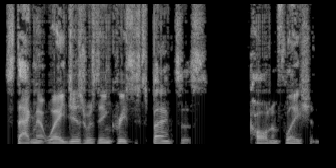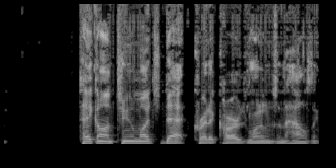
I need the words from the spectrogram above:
Stagnant wages with increased expenses, called inflation. Take on too much debt, credit cards, loans, and housing.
